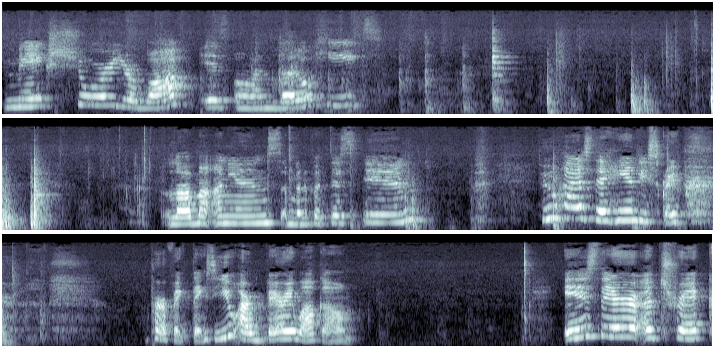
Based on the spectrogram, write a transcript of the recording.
Make sure your wok is on low heat. Love my onions. I'm going to put this in. Who has the handy scraper? Perfect, thanks. You are very welcome. Is there a trick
